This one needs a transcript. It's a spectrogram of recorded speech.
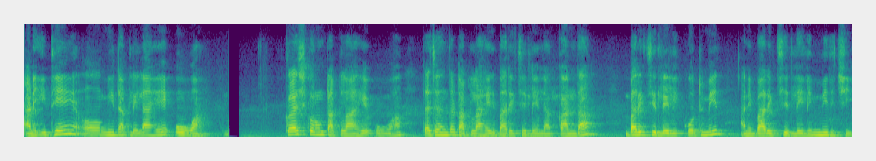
आणि इथे मी टाकलेला आहे ओवा. क्रश करून टाकला आहे ओवा. त्याच्यानंतर टाकला आहे बारीक चिरलेला कांदा. बारीक चिरलेली कोथिंबीर आणि बारीक चिरलेली मिरची.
